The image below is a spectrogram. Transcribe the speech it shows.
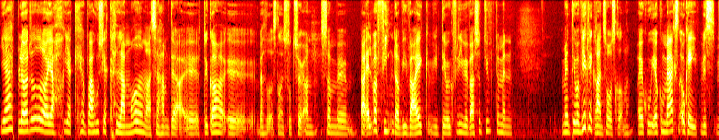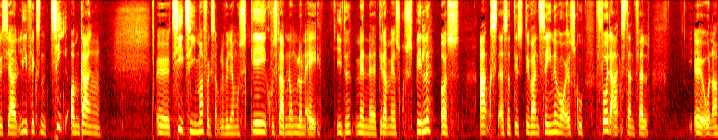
Ja, blottet, og jeg, jeg kan bare huske, at jeg klamrede mig til ham der øh, dykker, øh, hvad hedder sådan noget, instruktøren, som, øh, og alt var fint, og vi var ikke, vi, det var ikke fordi, vi var så dybte, men, men det var virkelig grænseoverskridende. Og jeg kunne, jeg kunne mærke sådan, okay, hvis, hvis jeg lige fik sådan 10 omgange, øh, 10 timer for eksempel, ville jeg måske kunne slappe nogenlunde af i det, men øh, det der med at skulle spille os angst, altså det, det var en scene, hvor jeg skulle få et angstanfald øh, under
